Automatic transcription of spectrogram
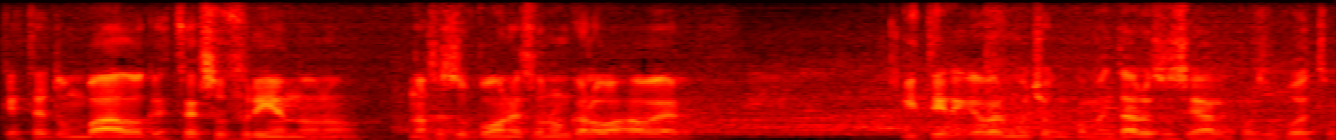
que esté tumbado, que esté sufriendo, ¿no? No se supone, eso nunca lo vas a ver. Y tiene que ver mucho con comentarios sociales, por supuesto.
